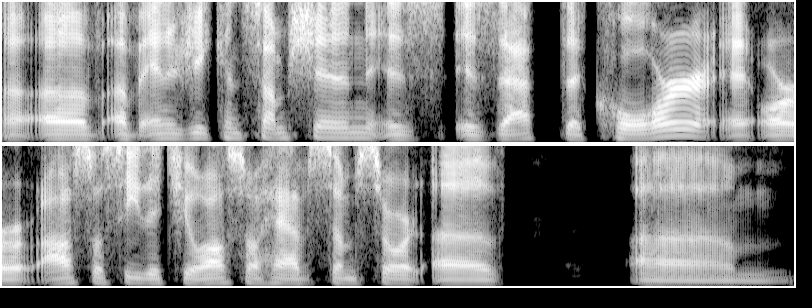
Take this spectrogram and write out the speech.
uh, of of energy consumption. Is is that the core, eh, or also see that you also have some sort of um,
